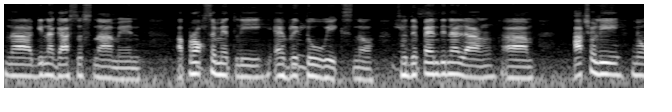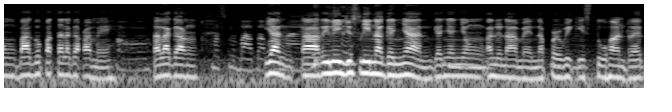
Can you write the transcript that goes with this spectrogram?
na ginagastos namin approximately every two weeks, no? So, Yes. depende na lang. Um, actually, nung bago pa talaga kami, Oo. talagang Mas mababa pa yan, nga. ah, religiously na ganyan. Ganyan yung ano namin, na per week is 200.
